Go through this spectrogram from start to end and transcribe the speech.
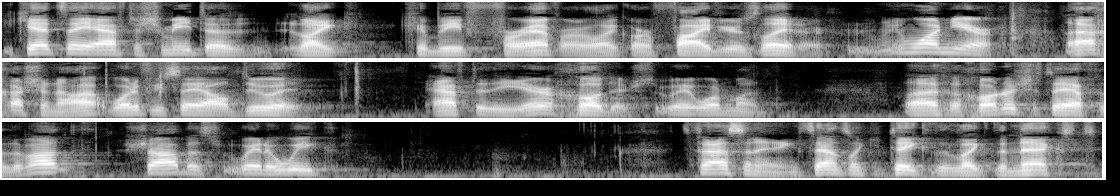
You can't say after Shemitah, like, could be forever, like, or five years later. I mean, one year. What if you say I'll do it after the year? Chodesh. So wait one month. Chodesh, you say after the month. Shabbos, wait a week. It's fascinating. It sounds like you take the, like the next,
